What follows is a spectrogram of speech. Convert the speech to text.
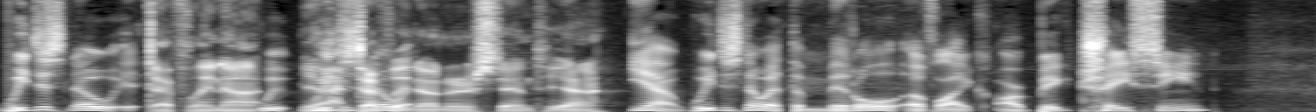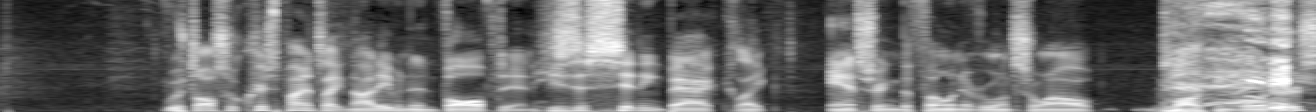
We just know it, Definitely not. We- we yeah, know definitely it- don't understand. Yeah. yeah, we just know at the middle of like our big chase scene, which also Chris Pine's like not even involved in. He's just sitting back, like answering the phone every once in a while, barking orders.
